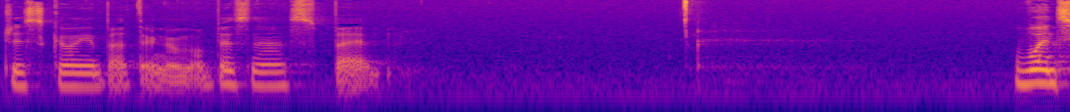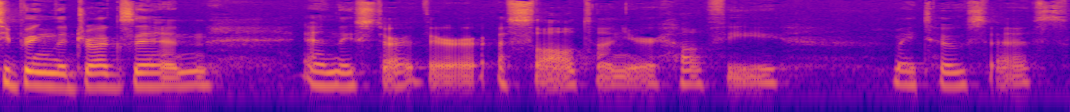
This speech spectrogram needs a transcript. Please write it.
just going about their normal business, but once you bring the drugs in and they start their assault on your healthy mitosis,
